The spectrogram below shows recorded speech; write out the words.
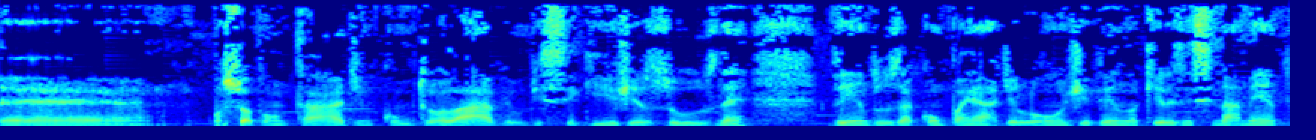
é, com sua vontade incontrolável de seguir Jesus, né? Vendo-os acompanhar de longe, vendo aqueles ensinamentos,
